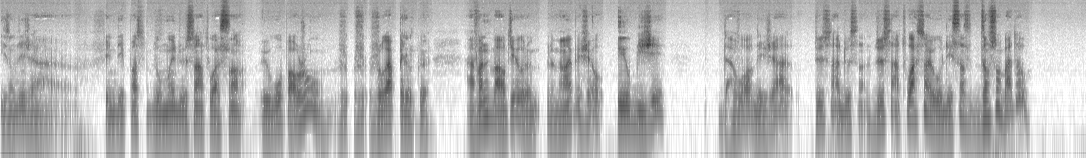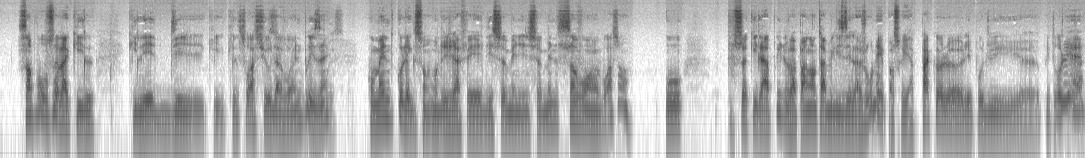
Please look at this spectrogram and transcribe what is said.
ils ont déjà fait une dépense d'au moins 200 à 300 euros par jour. Je, rappelle que avant de partir, le, marin pêcheur est obligé d'avoir déjà 200, 200, 200 300 euros d'essence dans son bateau. Sans pour cela qu'il qu'il soit sûr d'avoir une prise. Hein. Combien de collègues ont déjà fait des semaines et des semaines sans voir un poisson? Ou pour ce qu'il a pris ne va pas rentabiliser la journée, parce qu'il n'y a pas que les produits euh, pétroliers. Hein.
